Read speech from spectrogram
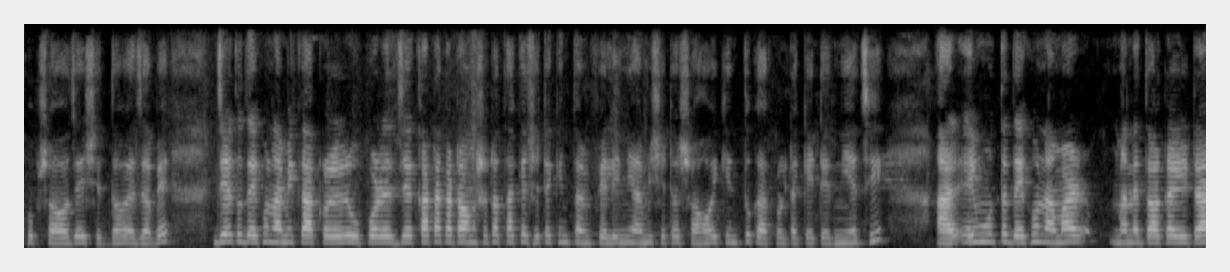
খুব সহজেই সেদ্ধ হয়ে যাবে। যেহেতু দেখুন, আমি কাঁকরোলের উপরে যে কাটা কাটা অংশটা থাকে সেটা কিন্তু আমি ফেলিনি, আমি সেটা সহই কিন্তু কাঁকরোলটা কেটে নিয়েছি। আর এই মুহূর্তে দেখুন, আমার মানে তরকারিটা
